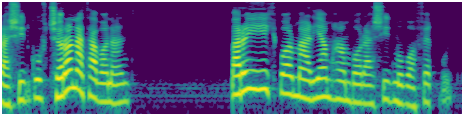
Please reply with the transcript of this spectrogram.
رشید گفت چرا نتوانند؟ برای یک بار مریم هم با رشید موافق بود.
